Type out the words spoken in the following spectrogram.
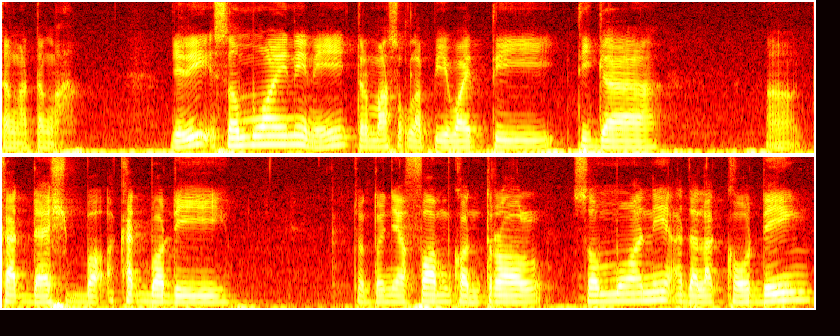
tengah-tengah. Jadi semua ini ni termasuklah PYT 3 uh, cut dashboard, cut body, contohnya form control, semua ni adalah coding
